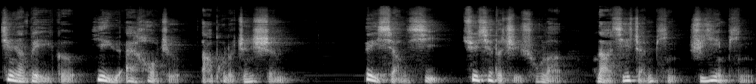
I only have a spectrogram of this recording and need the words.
竟然被一个业余爱好者打破了真身，被详细确切地指出了哪些展品是赝品，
